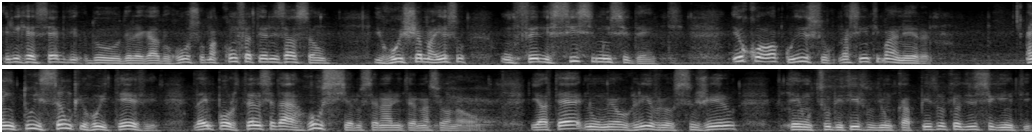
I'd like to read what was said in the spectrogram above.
ele recebe do delegado russo uma confraternização. E Rui chama isso um felicíssimo incidente. Eu coloco isso na seguinte maneira: a intuição que Rui teve da importância da Rússia no cenário internacional. E até no meu livro eu sugiro, tem um subtítulo de um capítulo que eu diz o seguinte:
